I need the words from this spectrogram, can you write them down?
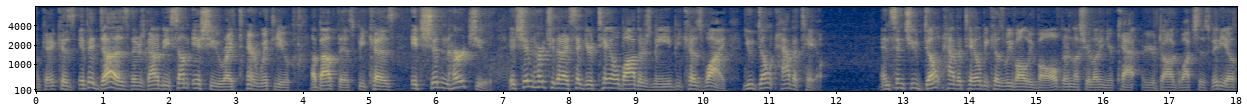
Okay, because if it does, there's got to be some issue right there with you about this because it shouldn't hurt you. It shouldn't hurt you that I said your tail bothers me because why? You don't have a tail. And since you don't have a tail because we've all evolved, or unless you're letting your cat or your dog watch this video,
